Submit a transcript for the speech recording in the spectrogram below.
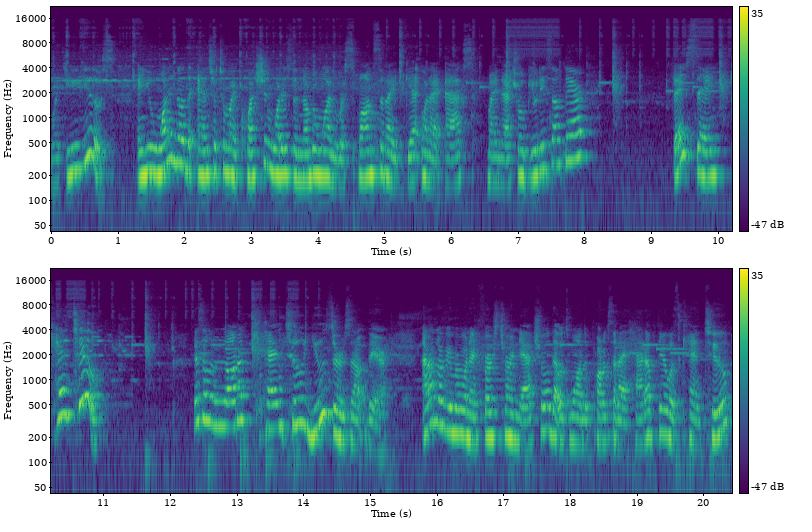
What do you use? And you want to know the answer to my question, what is the number one response that I get when I ask my natural beauties out there? They say can Cantu. There's a lot of Cantu users out there. I don't know if you remember when I first turned natural, that was one of the products that I had up there was Cantu.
